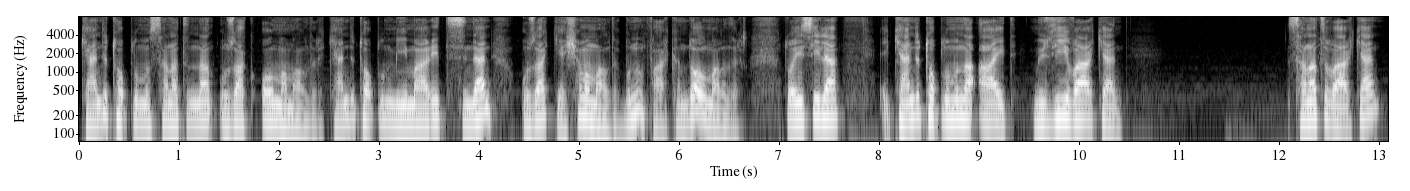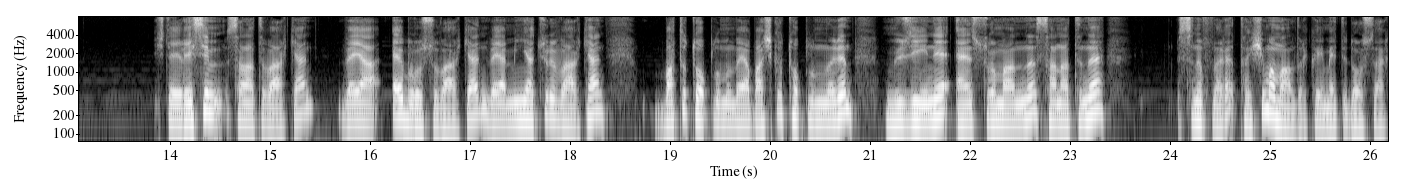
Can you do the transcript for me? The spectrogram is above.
kendi toplumun sanatından uzak olmamalıdır. Kendi toplum mimarisinden uzak yaşamamalıdır. Bunun farkında olmalıdır. Dolayısıyla e, kendi toplumuna ait müziği varken, sanatı varken işte resim sanatı varken veya ebrusu varken veya minyatürü varken Batı toplumun veya başka toplumların müziğini, enstrümanını, sanatını sınıflara taşımamalıdır kıymetli dostlar.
